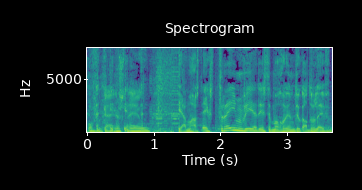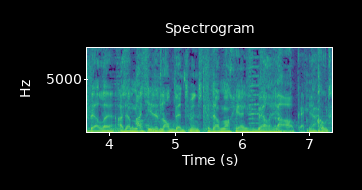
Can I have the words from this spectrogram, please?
of we krijgen sneeuw. Ja, maar als het extreem weer is, dan mogen we je natuurlijk altijd wel even bellen. Hè? Als, je, als je in het land bent tenminste. Dan mag je even bellen, ja. Ah, oké. Goed.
